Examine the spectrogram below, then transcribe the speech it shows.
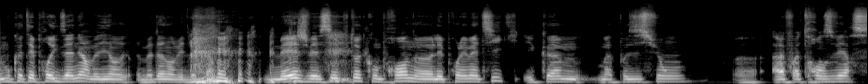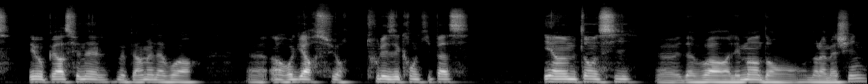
mon côté product designer me, dit, me donne envie de le faire. Mais je vais essayer plutôt de comprendre euh, les problématiques et comme ma position euh, à la fois transverse et opérationnelle me permet d'avoir euh, un regard sur tous les écrans qui passent et en même temps aussi euh, d'avoir les mains dans, dans la machine,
